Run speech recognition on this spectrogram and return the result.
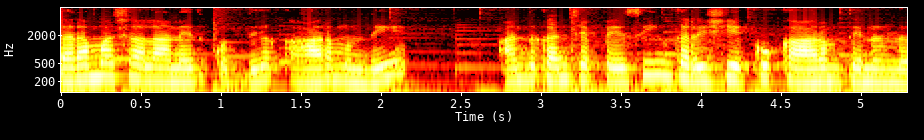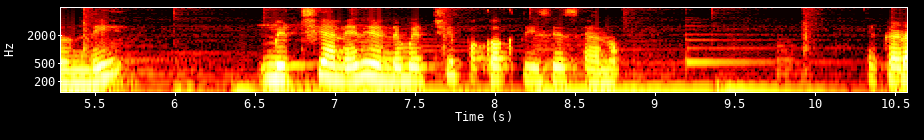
గరం మసాలా అనేది కొద్దిగా కారం ఉంది. అందుకని చెప్పేసి ఇంకా రిషి ఎక్కువ కారం తినడండి మిర్చి అనేది ఎండుమిర్చి పక్కకు తీసేసాను. ఇక్కడ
